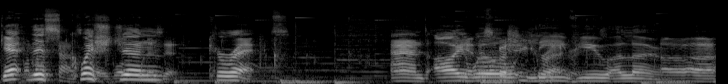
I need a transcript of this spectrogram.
Get One this last task. Okay, question what- what is it? correct. And I Get this will leave correct. you alone. Uh,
